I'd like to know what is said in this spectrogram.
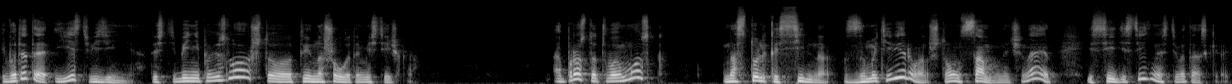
И вот это и есть везение. То есть тебе не повезло, что ты нашел это местечко, а просто твой мозг настолько сильно замотивирован, что он сам начинает из всей действительности вытаскивать.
